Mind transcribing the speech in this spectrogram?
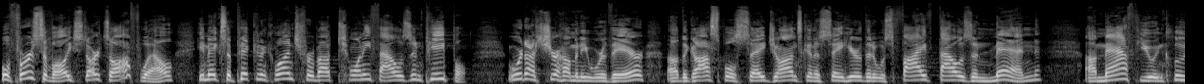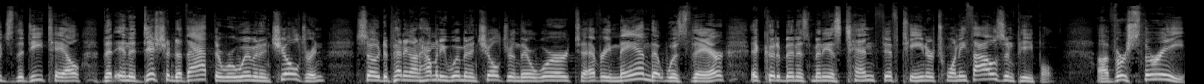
Well, first of all, he starts off well. He makes a picnic lunch for about 20,000 people. We're not sure how many were there. Uh, the Gospels say, John's going to say here that it was 5,000 men. Uh, Matthew includes the detail that in addition to that, there were women and children. So, depending on how many women and children there were to every man that was there, it could have been as many as 10, 15, or 20,000 people. Uh, verse 3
